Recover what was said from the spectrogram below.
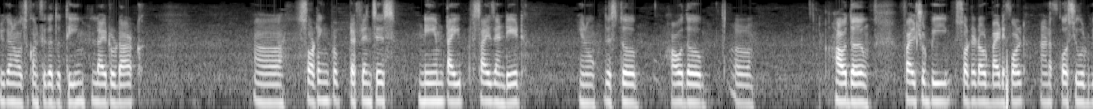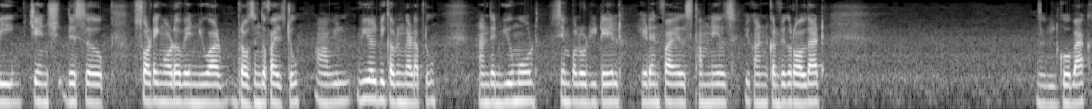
you can also configure the theme light or dark uh, sorting preferences name type size and date. You know this the how the uh, how the file should be sorted out by default. And of course you would be change this uh, sorting order when you are browsing the files too. Uh, we'll, we will be covering that up too. And then view mode simple or detailed hidden files thumbnails you can configure all that. We'll go back.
